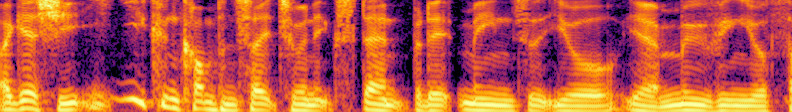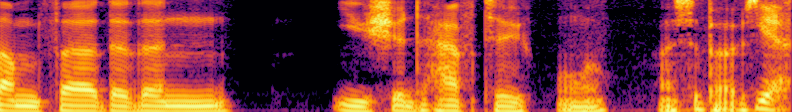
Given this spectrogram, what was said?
I guess you you can compensate to an extent, but it means that you're yeah moving your thumb further than you should have to, or I suppose. Yeah.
